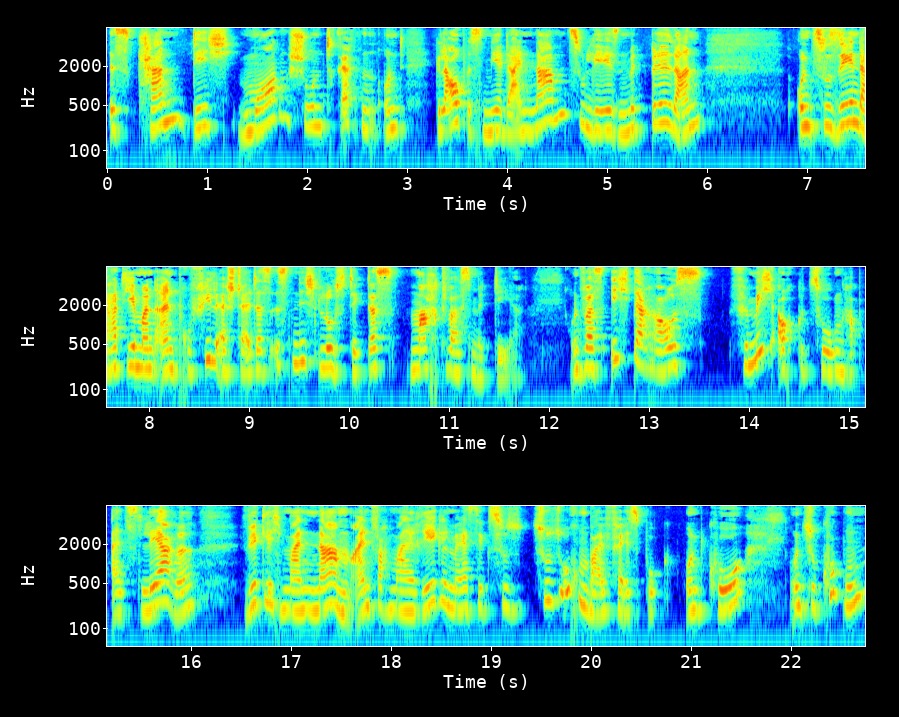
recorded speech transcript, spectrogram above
Es kann dich morgen schon treffen und glaub es mir, deinen Namen zu lesen mit Bildern und zu sehen, da hat jemand ein Profil erstellt, das ist nicht lustig, das macht was mit dir. Und was ich daraus für mich auch gezogen habe als Lehre, wirklich meinen Namen einfach mal regelmäßig zu, zu suchen bei Facebook und Co. und zu gucken,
